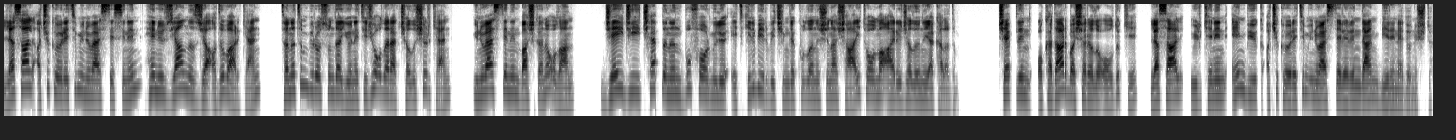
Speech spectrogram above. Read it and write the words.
Lasal Açık Öğretim Üniversitesi'nin henüz yalnızca adı varken, tanıtım bürosunda yönetici olarak çalışırken, üniversitenin başkanı olan J.G. Chaplin'ın bu formülü etkili bir biçimde kullanışına şahit olma ayrıcalığını yakaladım. Chaplin o kadar başarılı oldu ki, LaSalle ülkenin en büyük açık öğretim üniversitelerinden birine dönüştü.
